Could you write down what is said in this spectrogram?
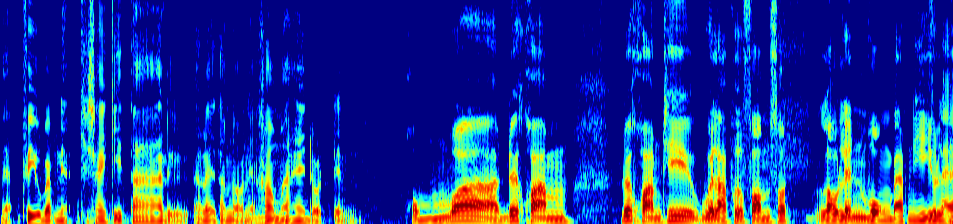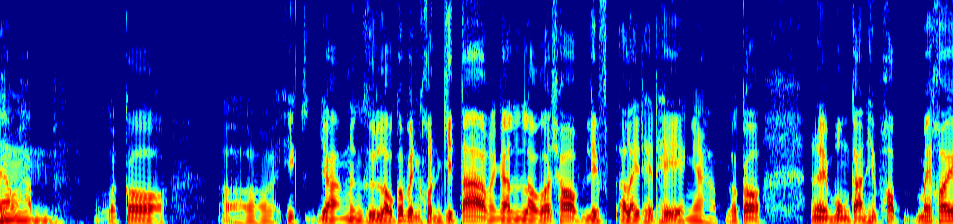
เนี่ย feel แบบเนี้ยใช้กีตาร์หรืออะไรทำนองเนี้ยเข้ามาให้โดดเด่น ผมว่าด้วยความด้วยความที่เวลา perform สดเราเล่นวงแบบนี้อยู่แล้วครับอืมแล้วก็เอ่ออีกอย่างหนึ่งคือเราก็เป็นคนกีตาร์เหมือนกัน เราก็ชอบ riff อะไรเท่ๆอย่างเงี้ยครับ แล้วก็ในวงการฮิปฮอปไม่ค่อย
